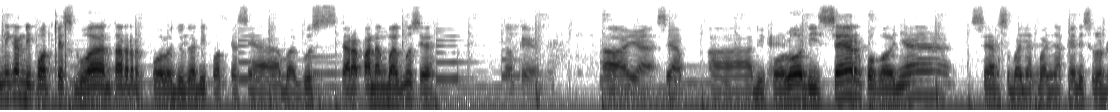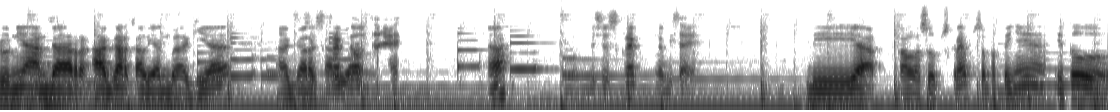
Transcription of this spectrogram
ini kan di podcast gua, ntar follow juga di podcastnya bagus. Cara pandang bagus ya. Oke oke. Ah ya siap. Ah, di follow, di share pokoknya share sebanyak banyaknya di seluruh dunia agar agar kalian bahagia, agar Subscribe kalian ya. Hah? Di subscribe nggak bisa ya? di ya kalau subscribe sepertinya itu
